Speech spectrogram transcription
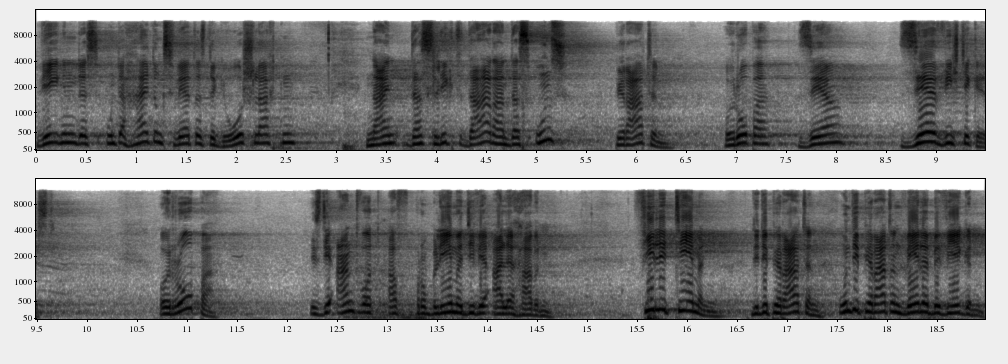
wegen des Unterhaltungswertes der Geoschlachten. Nein, das liegt daran, dass uns Piraten Europa sehr, sehr wichtig ist. Europa ist die Antwort auf Probleme, die wir alle haben. Viele Themen, die die Piraten und die Piratenwähler bewegen,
